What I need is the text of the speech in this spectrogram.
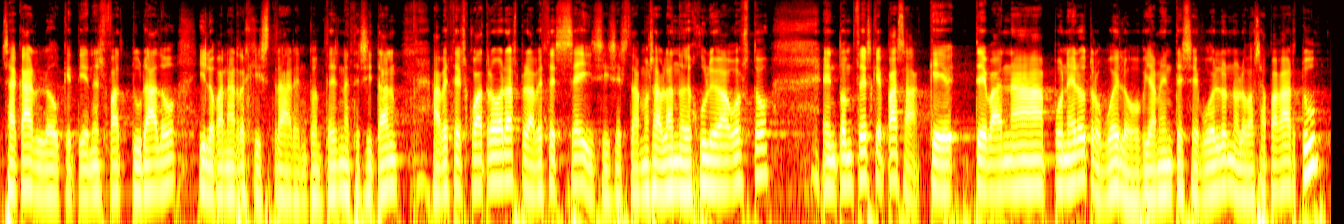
sacar lo que tienes facturado y lo van a registrar. Entonces necesitan a veces 4 horas, pero a veces 6. Y si estamos hablando de julio o agosto, entonces ¿qué pasa? Que te van a poner otro vuelo. Obviamente ese vuelo no lo vas a pagar tú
